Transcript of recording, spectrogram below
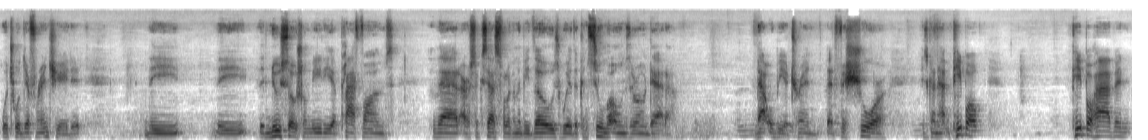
which will differentiate it, the the the new social media platforms that are successful are going to be those where the consumer owns their own data. That will be a trend that for sure is going to happen. People people haven't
